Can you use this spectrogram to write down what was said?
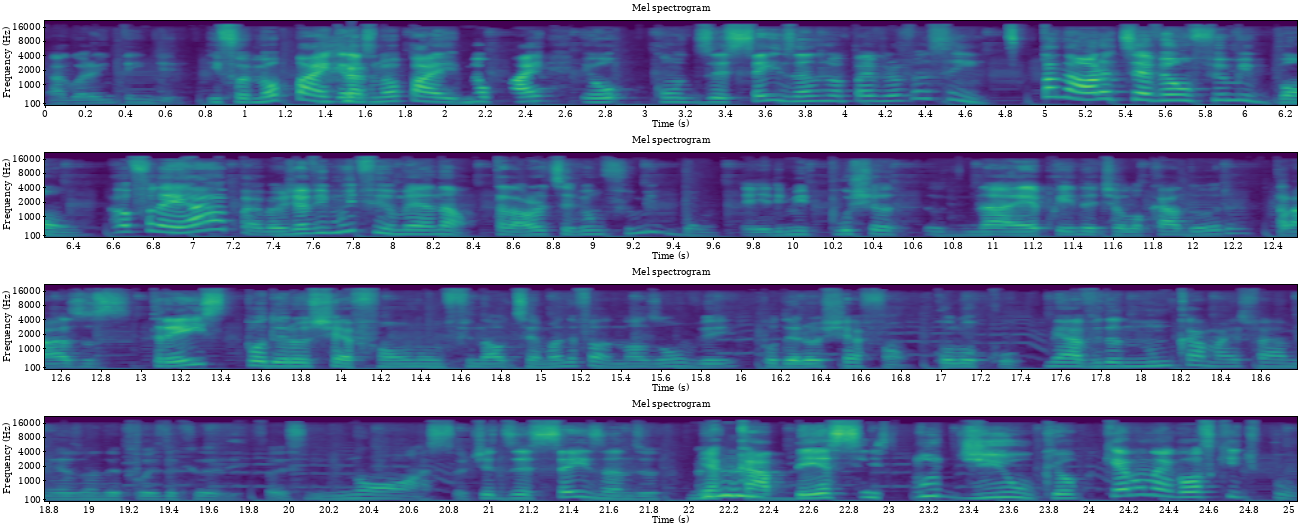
agora eu entendi. E foi meu pai, graças ao meu pai. Meu pai, eu com 16 anos, meu pai virou e falou assim: tá na hora de você ver um filme bom. Aí eu falei, ah, pai, eu já vi muito filme. Ele, Não, tá na hora de você ver um filme bom. Aí ele me puxa, na época ainda tinha locadora, traz os três Poderoso Chefão num final de semana e fala, nós vamos ver Poderoso Chefão. Colocou. Minha vida nunca mais foi a mesma depois daquilo ali. Falei assim, nossa, eu tinha 16 anos, minha cabeça explodiu. Que, eu, que era um negócio que, tipo,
